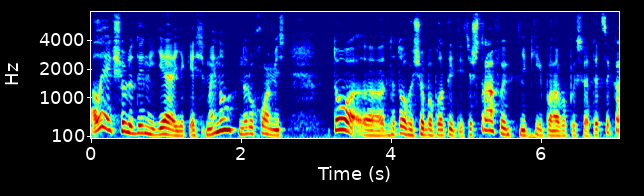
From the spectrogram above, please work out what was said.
Але якщо у людини є якесь майно, нерухомість, то е, для того, щоб оплатити ці штрафи, які вона виписує ТЦК,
